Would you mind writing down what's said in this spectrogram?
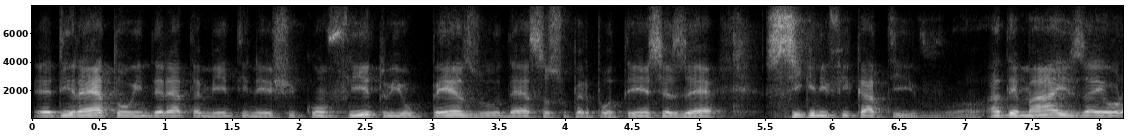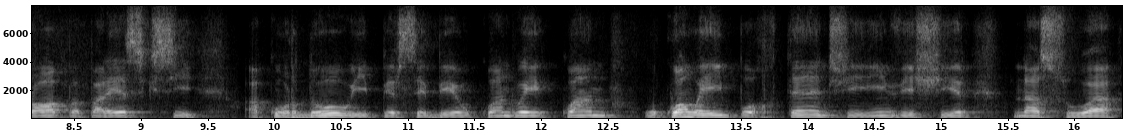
é, direta ou indiretamente neste conflito e o peso dessas superpotências é significativo. Ademais, a Europa parece que se acordou e percebeu quando é, quando, o quão é importante investir na sua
